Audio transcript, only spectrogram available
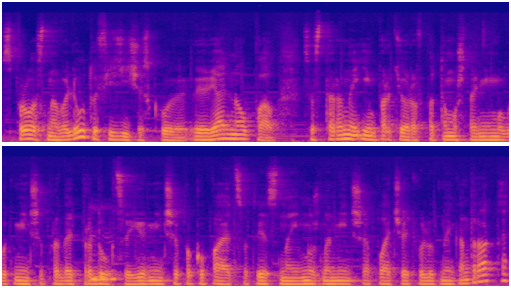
спрос на валюту физическую реально упал со стороны импортеров, потому что они могут меньше продать продукцию, ее меньше покупают, соответственно, им нужно меньше оплачивать валютные контракты.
